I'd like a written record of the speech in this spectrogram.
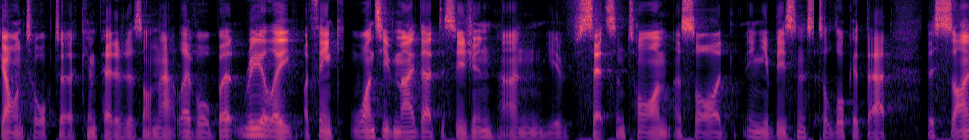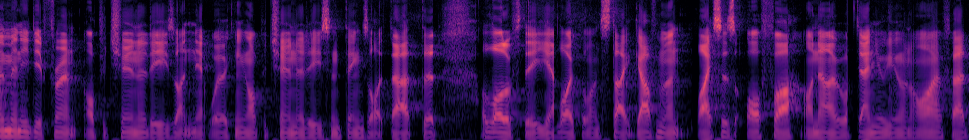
go and talk to competitors on that level. But really, I think once you've made that decision and you've set some time aside in your business to look at that, there's so many different opportunities like networking opportunities and things like that that a lot of the uh, local and state government places offer. I know Daniel, you and I have had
